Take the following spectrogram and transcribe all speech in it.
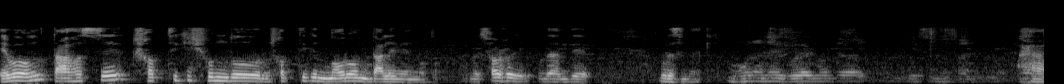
এবং তা হচ্ছে সব থেকে সুন্দর সব থেকে নরম ডালিমের মতো। মানে সরাসরি উদাহরণ দিয়ে বলেছেন আর কি। হ্যাঁ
